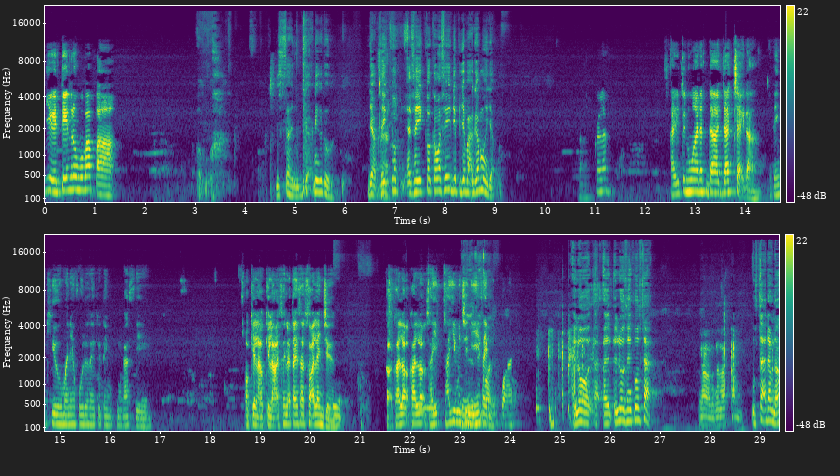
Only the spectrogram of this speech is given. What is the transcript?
Ya, Din nombor bapak. Susah juga ni ke tu. Sekejap, saya call, eh, saya call kawan saya, dia pejabat agama sekejap. Bukan lah. Hari tu Noah dah, dah, dah check dah. Thank you. Mana yang follow saya tu. Terima, terima kasih. Okey lah, okey lah. Saya nak tanya satu soalan je. Ka- Kalau kalau saya saya macam ni, saya perempuan. Hello, uh, hello, Assalamualaikum Ustaz. Ya, Assalamualaikum. Ustaz ada mana?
